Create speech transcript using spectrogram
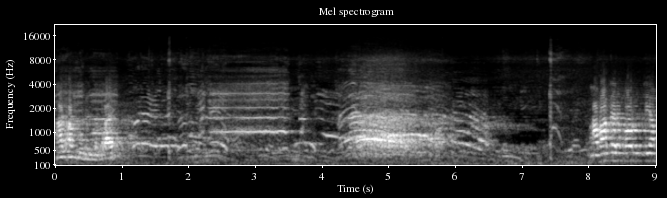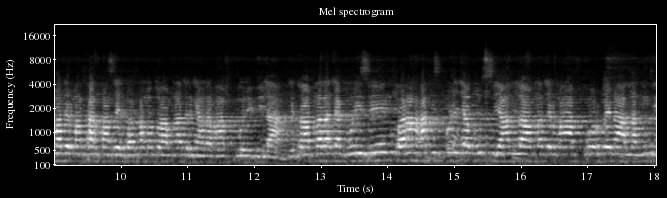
আলহামদুলিল্লাহ ভাই। আমাদের মরদি আমাদের মাথার পাশের কথা মতো আপনাদেরকে আমরা মাফ করে দিলাম। কিন্তু আপনারা যা করেছেন কোরআন, হাদিস পড়ে যা বলছি, আল্লাহ আপনাদের মাফ করবে না, আল্লাহ নিজে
